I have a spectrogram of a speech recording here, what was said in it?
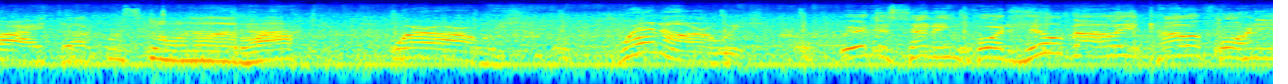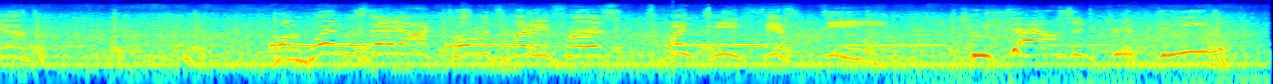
All right, Doc, what's going on, huh? Where are we? When are we? We're descending toward Hill Valley, California on Wednesday, October 21st, 2015. 2015?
